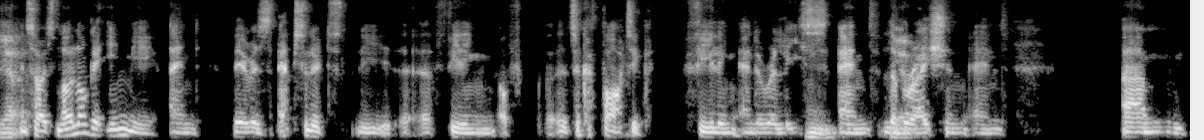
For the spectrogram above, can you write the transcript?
yeah. and so it's no longer in me, and there is absolutely a feeling of it's a cathartic feeling and a release mm. and liberation yeah. and um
